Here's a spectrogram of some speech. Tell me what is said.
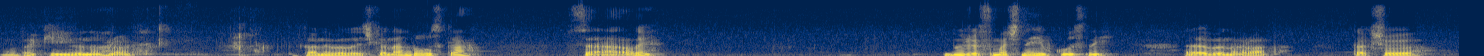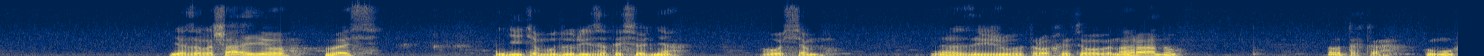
Ось такий виноград. Така невеличка нагрузка. Все, але дуже смачний і вкусний е, виноград. Так що я залишаю його весь. Дітям буду різати сьогодні гостям. е, Зріжу трохи цього винограду. Отака. Кому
